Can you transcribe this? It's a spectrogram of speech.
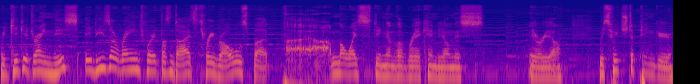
We Giga Drain this. It is a range where it doesn't die. It's three rolls, but uh, I'm not wasting another rare candy on this area. We switch to Pingu.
